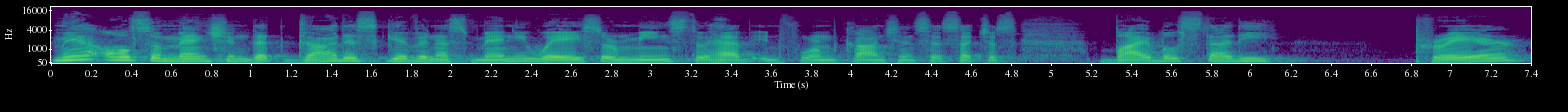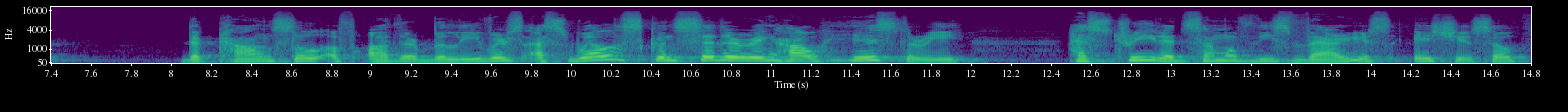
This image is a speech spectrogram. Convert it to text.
May I also mention that God has given us many ways or means to have informed consciences, such as Bible study, prayer, the counsel of other believers, as well as considering how history has treated some of these various issues. So,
